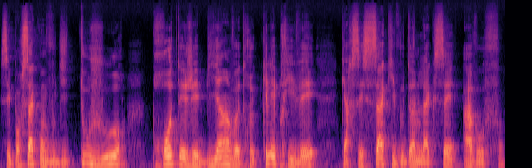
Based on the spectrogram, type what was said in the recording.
C'est pour ça qu'on vous dit toujours protégez bien votre clé privée car c'est ça qui vous donne l'accès à vos fonds.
